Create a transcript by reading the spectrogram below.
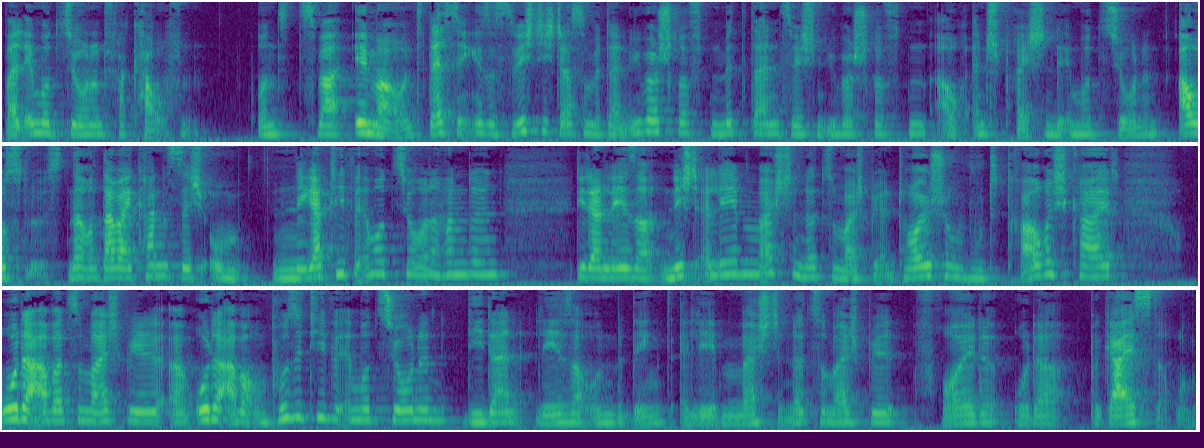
Weil Emotionen verkaufen. Und zwar immer. Und deswegen ist es wichtig, dass du mit deinen Überschriften, mit deinen Zwischenüberschriften auch entsprechende Emotionen auslöst. Ne? Und dabei kann es sich um negative Emotionen handeln, die dein Leser nicht erleben möchte, ne? zum Beispiel Enttäuschung, Wut, Traurigkeit. oder aber zum Beispiel, äh, oder aber um positive Emotionen, die dein Leser unbedingt erleben möchte. Ne? Zum Beispiel Freude oder Begeisterung.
